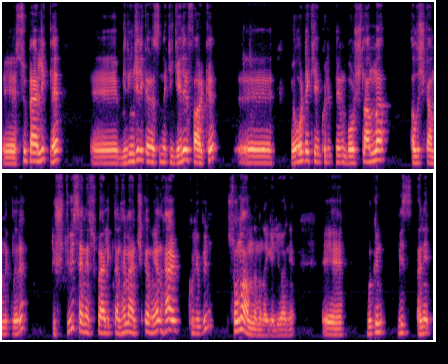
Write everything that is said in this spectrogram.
E, Süper Lig'le e, birincilik arasındaki gelir farkı e, ve oradaki kulüplerin borçlanma alışkanlıkları düştüğü sene Süper Lig'den hemen çıkamayan her kulübün sonu anlamına geliyor. Hani e, bugün biz hani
